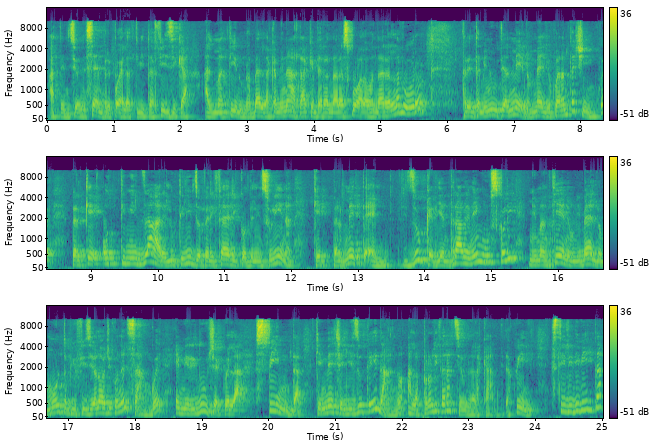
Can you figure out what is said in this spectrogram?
Attenzione sempre poi all'attività fisica, al mattino una bella camminata anche per andare a scuola o andare al lavoro 30 minuti almeno, meglio 45, perché ottimizzare l'utilizzo periferico dell'insulina che permette agli zuccheri di entrare nei muscoli mi mantiene un livello molto più fisiologico nel sangue e mi riduce quella spinta che invece gli zuccheri danno alla proliferazione della candida. Quindi stili di vita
